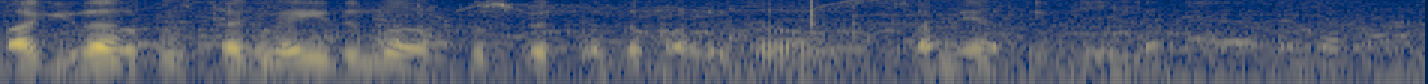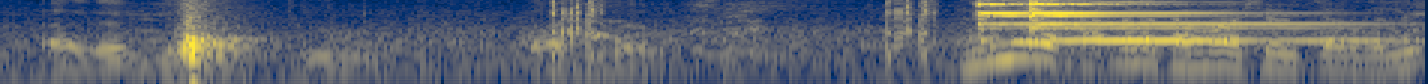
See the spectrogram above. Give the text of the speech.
ಬಾಗಿನ ಅರ್ಪಿಸಿದಾಗಲೇ ಇದನ್ನು ಅರ್ಪಿಸ್ಬೇಕು ಅಂತ ಮಾಡಿದ್ದು. ಅವತ್ತು ಸಮಯ ಸಿಗಲಿಲ್ಲ. ಹಾಗಾಗಿ ಇವತ್ತು ಬಾಗಿನ ಅರ್ಪಿಸಿದೆ ನಿನ್ನೆ ಸದನ ಸಮಾವೇಶ ವಿಚಾರದಲ್ಲಿ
